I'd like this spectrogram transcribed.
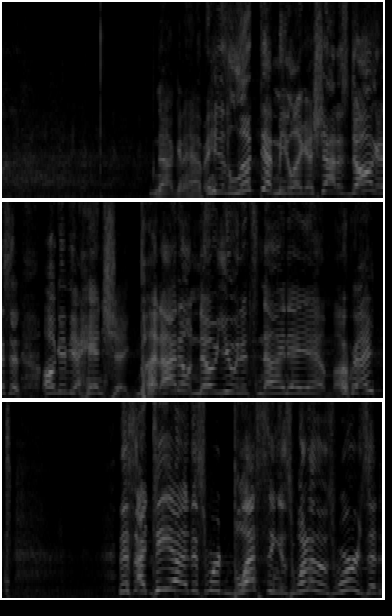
Not gonna happen. He just looked at me like I shot his dog, and I said, I'll give you a handshake, but I don't know you, and it's 9 a.m., all right? This idea, this word blessing is one of those words that,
